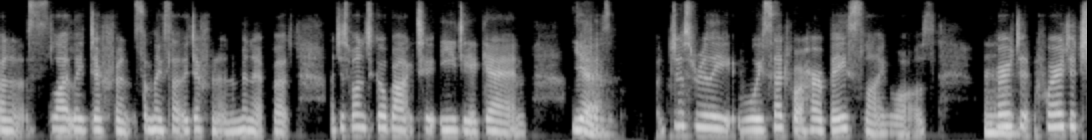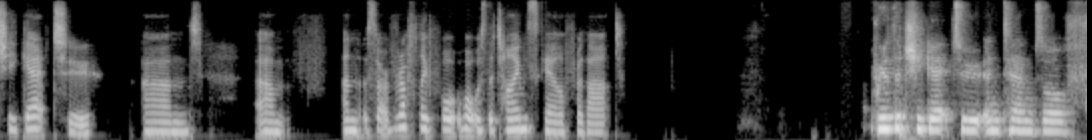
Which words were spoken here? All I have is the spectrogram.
a slightly different, something slightly different in a minute, but I just wanted to go back to Edie again. Yeah. Just really, we said what her baseline was. Mm-hmm. Where did where did she get to, and um, and sort of roughly what, what was the time scale for that? Where did she get to in terms of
